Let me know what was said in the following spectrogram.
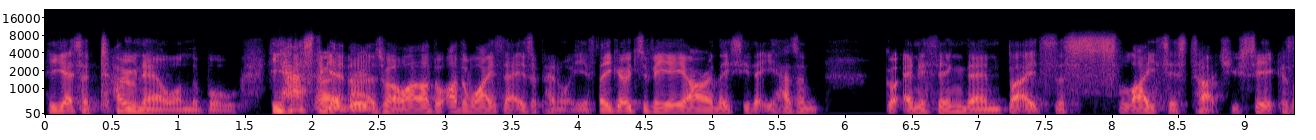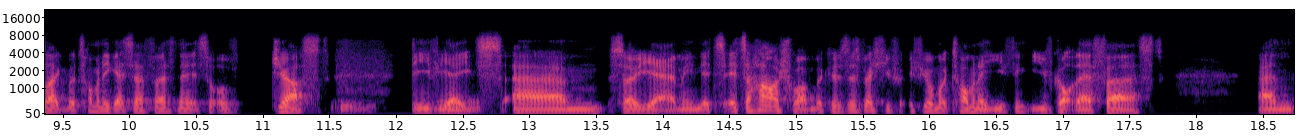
he gets a toenail on the ball. He has to get that as well. Otherwise, that is a penalty. If they go to VAR and they see that he hasn't got anything, then but it's the slightest touch. You see it because like McTominay gets there first, and then it sort of just mm. deviates. Um, so yeah, I mean it's it's a harsh one because especially if you're McTominay, you think you've got there first, and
